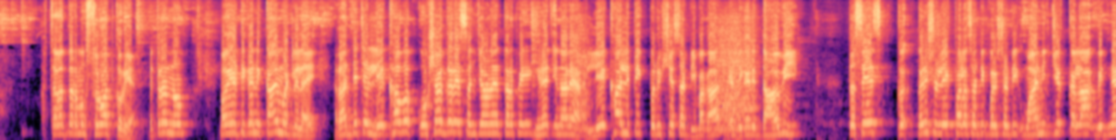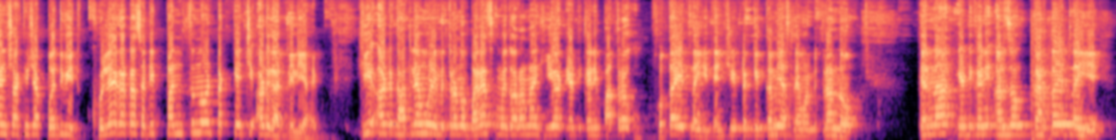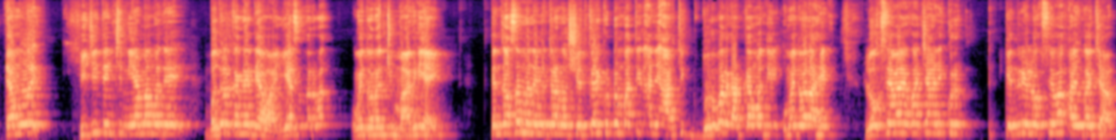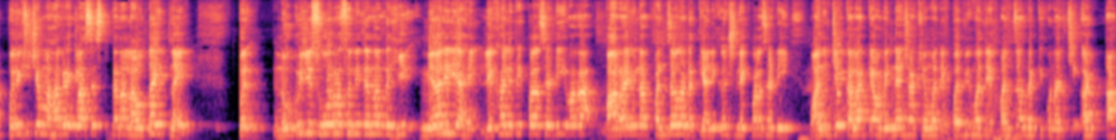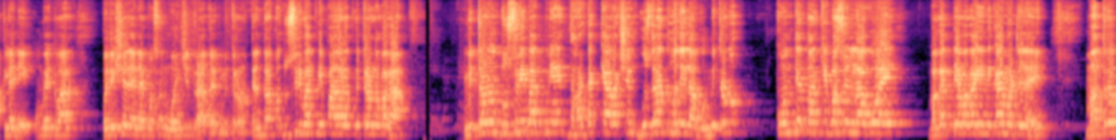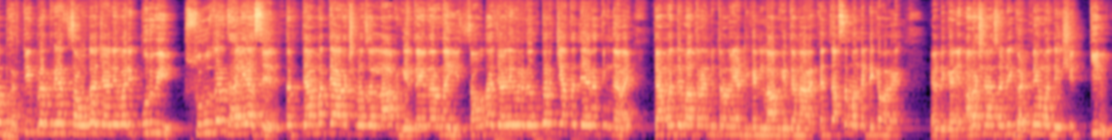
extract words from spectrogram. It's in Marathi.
चला तर मग सुरुवात करूया. मित्रांनो बघा या ठिकाणी काय म्हटलेलं आहे? राज्याच्या लेखा व कोशागारे संचालनातर्फे घेण्यात येणाऱ्या लेखालिपिक परीक्षेसाठी बघा या ठिकाणी दहावी तसेच कनिष्ठ लेखपालासाठी परीक्षेसाठी वाणिज्य कला विज्ञान शाखेच्या पदवीत खुल्या गटासाठी पंचाण्णव टक्क्याची अट घातलेली आहे. ही अट घातल्यामुळे मित्रांनो बऱ्याच उमेदवारांना ही अट या ठिकाणी पात्र होता येत नाही त्यांची टक्के कमी असल्यामुळे मित्रांनो त्यांना या ठिकाणी अर्ज करता येत नाहीये. त्यामुळे ही जी त्यांची नियमामध्ये बदल करण्यात यावा या संदर्भात उमेदवारांची मागणी आहे. त्यांचं असं म्हणणं मित्रांनो शेतकरी कुटुंबातील आणि आर्थिक दुर्बल घटकामधील उमेदवार आहेत. लोकसेवा आयोगाच्या आणि केंद्रीय लोकसेवा आयोगाच्या परीक्षेचे महागडे क्लासेस त्यांना लावता येत नाहीत. पण नोकरीची सुवर्ण संधी त्यांना ही मिळालेली आहे. लेखालेपिक पदासाठी बघा बारावीला पंचावन्न टक्के आणि कंश लेखपालासाठी वाणिज्य कला किंवा विज्ञान शाखेमध्ये पदवीमध्ये पंचावन्न टक्के गुणांची अट टाकल्याने उमेदवार परीक्षा देण्यापासून वंचित राहत आहेत मित्रांनो. त्यानंतर आपण दुसरी बातमी पाहणार आहोत मित्रांनो. बघा मित्रांनो दुसरी बातमी आहे दहा टक्के आरक्षण गुजरातमध्ये लागू. मित्रांनो कोणत्या तारखेपासून लागू आहे? बघा ते बघा यांनी काय म्हटलेलं आहे? मात्र भरती प्रक्रिया चौदा जानेवारी पूर्वी सुरू जर झाली असेल तर त्यामध्ये आरक्षणाचा लाभ घेता येणार नाही. चौदा जानेवारी नंतर जी आता जाहिरात निघणार आहे. त्यामध्ये मात्र मित्रांनो या ठिकाणी लाभ घेता येणार आहे. त्यांचं असं म्हणणं ठीक आहे या ठिकाणी आरक्षणासाठी घटनेमध्ये एकशे तीन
